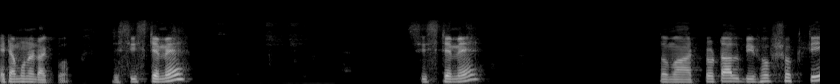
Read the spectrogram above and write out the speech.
এটা মনে রাখব যে সিস্টেমে সিস্টেমে তোমার টোটাল বিভব শক্তি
